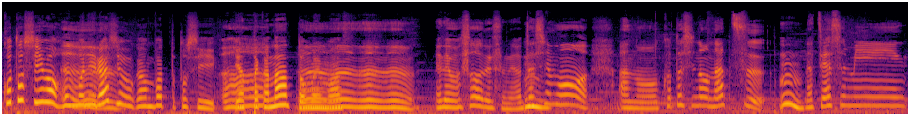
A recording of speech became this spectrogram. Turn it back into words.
今年はほんまにラジオ頑張った年やったかなと思います、うんうんうん、えでもそうですね。私も、うん、あの今年の夏、うん、夏休み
